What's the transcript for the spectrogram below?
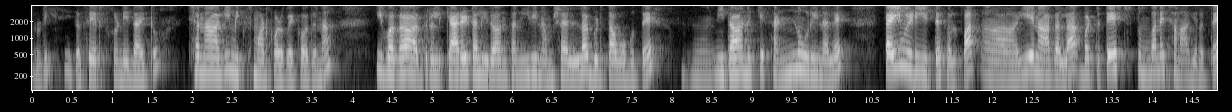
ನೋಡಿ, ಈಗ ಸೇರಿಸ್ಕೊಂಡಿದ್ದಾಯಿತು. ಚೆನ್ನಾಗಿ ಮಿಕ್ಸ್ ಮಾಡ್ಕೊಳ್ಬೇಕು ಅದನ್ನು. ಇವಾಗ ಅದರಲ್ಲಿ ಕ್ಯಾರೆಟಲ್ಲಿರೋ ಅಂಥ ನೀರಿನ ಅಂಶ ಎಲ್ಲ ಬಿಡ್ತಾ ಹೋಗುತ್ತೆ. ನಿಧಾನಕ್ಕೆ ಸಣ್ಣ ಊರಿನಲ್ಲೇ ಟೈಮ್ ಹಿಡಿಯುತ್ತೆ ಸ್ವಲ್ಪ. ಏನಾಗಲ್ಲ, ಬಟ್ ಟೇಸ್ಟ್ ತುಂಬಾ ಚೆನ್ನಾಗಿರುತ್ತೆ.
